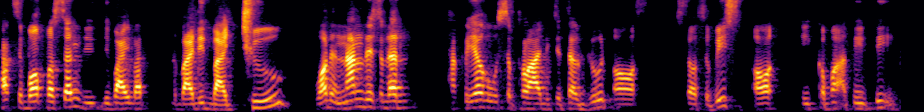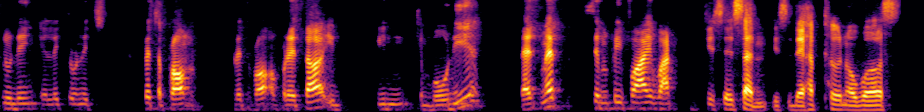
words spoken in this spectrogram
Taxable person divided by, divided by two. What a non-resident taxpayer who supply digital good or service or e-commerce activity, including electronic platform, platform operator in, in Cambodia, that may simplify what legislation is they have turnovers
